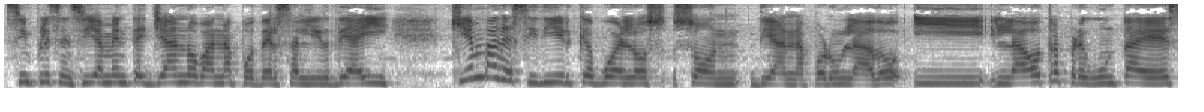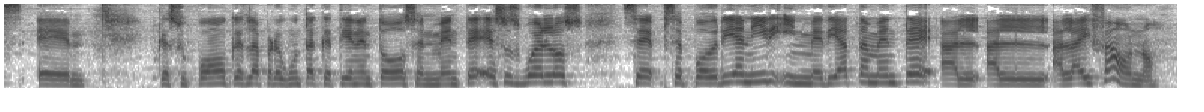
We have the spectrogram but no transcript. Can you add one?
simple y sencillamente ya no van a poder salir de ahí. ¿Quién va a decidir qué vuelos son, Diana, por un lado? Y la otra pregunta es... Eh, que supongo que es la pregunta que tienen todos en mente, ¿esos vuelos se, se podrían ir inmediatamente al, al, al AIFA o no?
